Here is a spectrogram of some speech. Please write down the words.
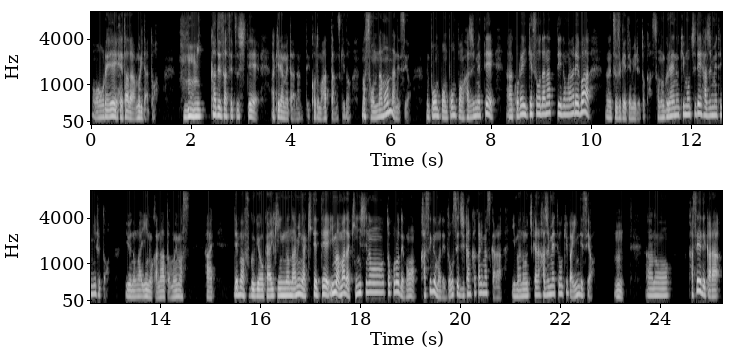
俺、下手だ、無理だと。3日で挫折して諦めたなんてこともあったんですけど、まあそんなもんなんですよ。ポンポンポンポン始めて、あ、これいけそうだなっていうのがあれば、続けてみるとか、そのぐらいの気持ちで始めてみるというのがいいのかなと思います。はい。で、まあ、副業解禁の波が来てて、今まだ禁止のところでも稼ぐまでどうせ時間かかりますから、今のうちから始めておけばいいんですよ。うん。あの、稼いでから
